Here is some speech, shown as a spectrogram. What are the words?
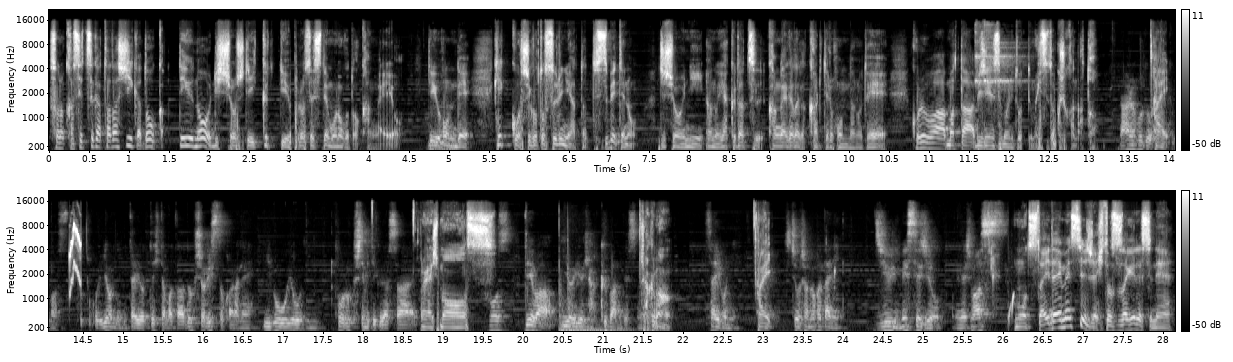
その仮説が正しいかどうかっていうのを立証していくっていうプロセスで物事を考えようっていう本で、結構仕事するにあたって全ての事象にあの役立つ考え方が書かれてる本なのでこれはまたビジネスマンにとっても必読書かなと。なるほど、はい。これ読んでみたい。よって人はまた読書リストからね備忘用に登録してみてください。お願いします。ではいよいよ100番ですね。100番。最後にはい。視聴者の方に自由にメッセージをお願いします。もう伝えたいメッセージは一つだけですね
